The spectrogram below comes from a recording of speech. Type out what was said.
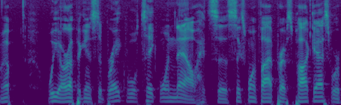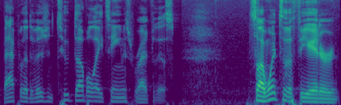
Well, we are up against a break. We'll take one now. It's a 615 Preps podcast. We're back with a Division 2 double A teams right for this. So I went to the theater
